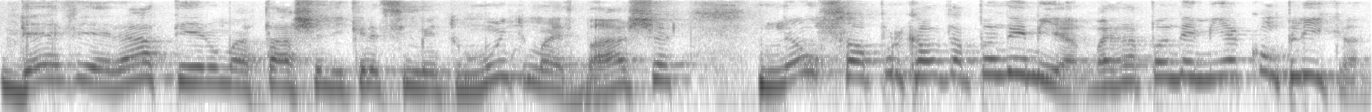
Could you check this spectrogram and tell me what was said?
deverá ter uma taxa de crescimento muito mais baixa, não só por causa da pandemia, mas a pandemia complica.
